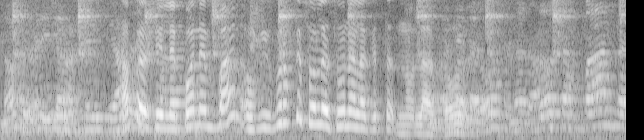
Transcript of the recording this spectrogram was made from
No, A pero sí, si Ah, pero le ponen van, o yo creo que solo es una la que está, no, las dos. Las dos, están bandas.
